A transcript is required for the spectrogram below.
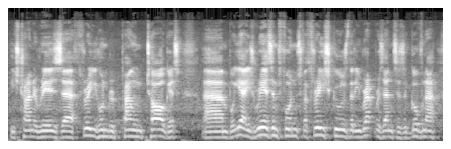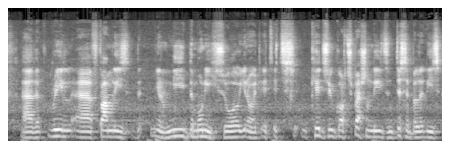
he's trying to raise a 300 pound target. Um, but yeah, he's raising funds for three schools that he represents as a governor. Uh, that real uh, families, you know, need the money. So you know, it, it, it's kids who've got special needs and disabilities.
